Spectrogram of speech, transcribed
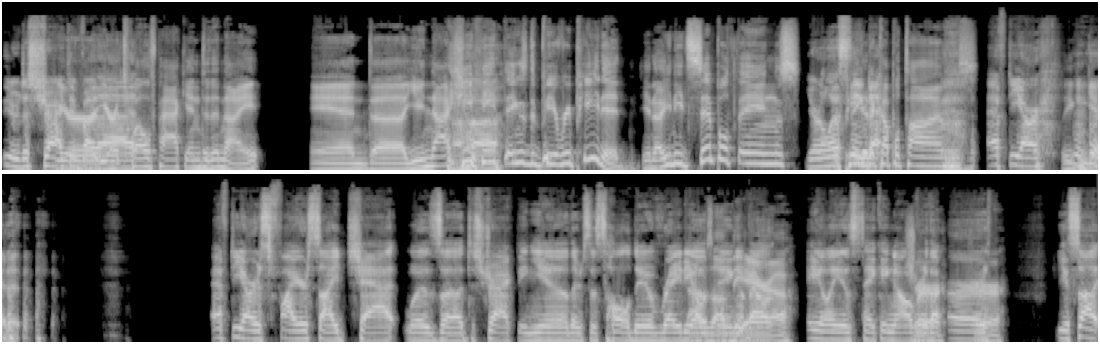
You're distracted you're by you're a 12 pack into the night and uh you not Uh-huh. need things to be repeated you know you need simple things You're listening repeated to a couple times FDR. so you can get it FDR's fireside chat was uh, distracting you. There's this whole new radio was thing the about era aliens taking over Sure, the Earth. sure. You saw,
